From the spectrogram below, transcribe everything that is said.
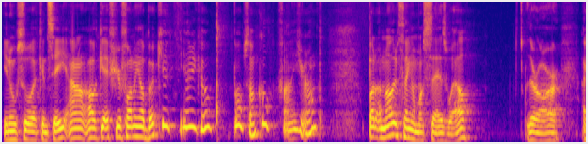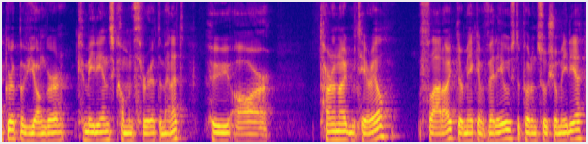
you know, so I can see. And I'll, I'll get if you're funny, I'll book you. There you go, Bob's uncle. Fanny's your aunt. But another thing I must say as well, there are a group of younger comedians coming through at the minute who are turning out material flat out. They're making videos to put on social media.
